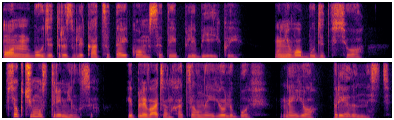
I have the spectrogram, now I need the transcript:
он будет развлекаться тайком с этой плебейкой. У него будет все, все, к чему стремился. И плевать он хотел на ее любовь, на ее преданность.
